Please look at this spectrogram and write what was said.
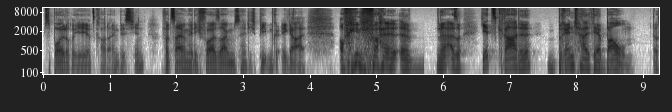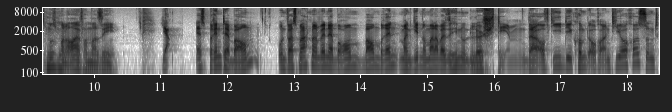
spoilere hier jetzt gerade ein bisschen. Verzeihung, hätte ich vorher sagen müssen, hätte ich es piepen können. Egal. Auf jeden Fall, äh, ne, also jetzt gerade brennt halt der Baum. Das muss man auch einfach mal sehen. Ja, es brennt der Baum. Und was macht man, wenn der Baum, Baum brennt? Man geht normalerweise hin und löscht den. Da auf die Idee kommt auch Antiochos und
